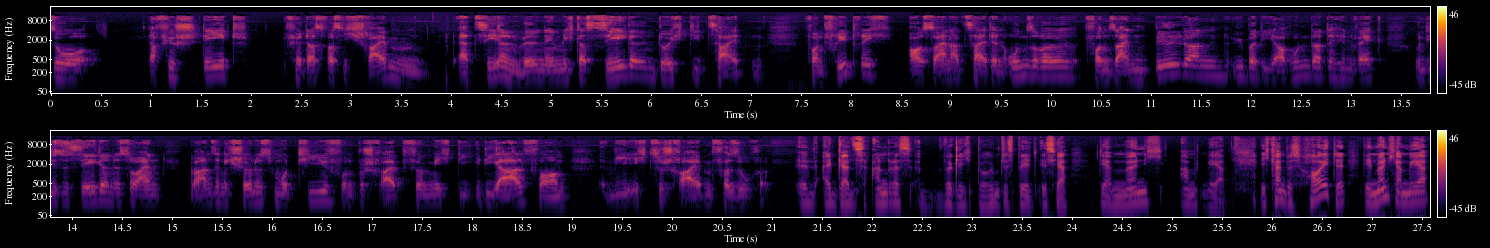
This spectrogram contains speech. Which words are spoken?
so dafür steht, für das, was ich schreiben, erzählen will, nämlich das Segeln durch die Zeiten von Friedrich aus seiner Zeit in unsere, von seinen Bildern über die Jahrhunderte hinweg. Und dieses Segeln ist so ein wahnsinnig schönes Motiv und beschreibt für mich die Idealform, wie ich zu schreiben versuche. Ein ganz anderes, wirklich berühmtes Bild ist ja der Mönch am Meer. Ich kann bis heute den Mönch am Meer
